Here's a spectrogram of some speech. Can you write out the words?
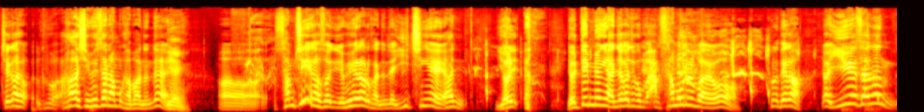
제가 그 하하 씨 회사를 한번 가봤는데 예. 어 3층에 가서 이제 회의를 하러 갔는데 2층에 한열 열댓 명이 앉아가지고 막 사물을 봐요. 그래서 내가 야, 이 회사는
